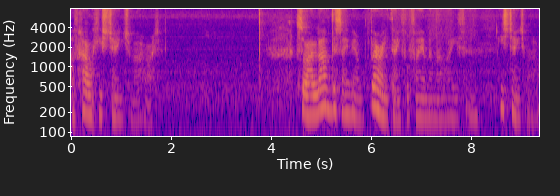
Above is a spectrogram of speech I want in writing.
of how He's changed my heart. So I love the Savior. I'm very thankful for Him in my life, and He's changed my heart.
